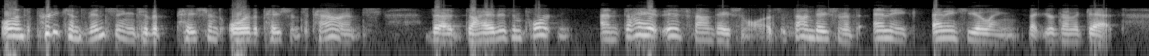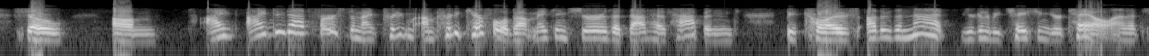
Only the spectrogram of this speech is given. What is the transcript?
well, it's pretty convincing to the patient or the patient's parents that diet is important. And diet is foundational. It's the foundation of any any healing that you're going to get. So, um, I I do that first, and I pretty I'm pretty careful about making sure that that has happened because other than that, you're going to be chasing your tail, and it's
